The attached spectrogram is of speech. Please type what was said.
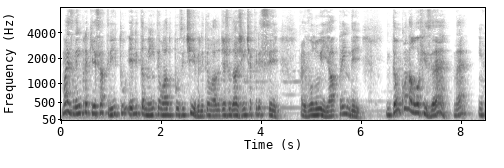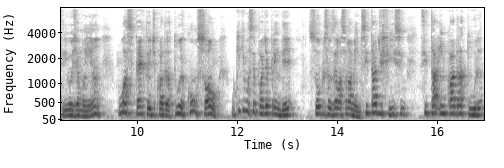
mas lembra que esse atrito ele também tem um lado positivo, ele tem um lado de ajudar a gente a crescer, a evoluir, a aprender. Então, quando a Lua fizer, né, entre hoje e amanhã, o aspecto de quadratura com o Sol, o que, que você pode aprender sobre os seus relacionamentos? Se está difícil, se está em quadratura,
